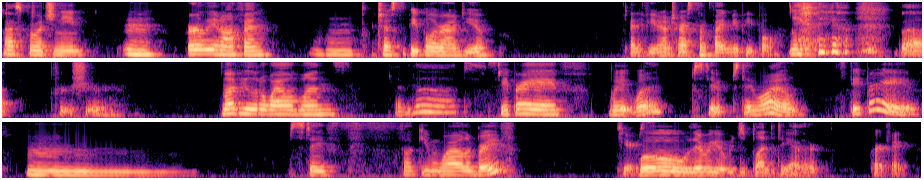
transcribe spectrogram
Ask for what you need. Mm, early and often. Mm-hmm. Trust the people around you. And if you don't trust them, find new people. Yeah, that for sure. Love you, little wild ones. Maybe that. Stay brave. Wait, what? Stay, stay wild. Stay brave. Hmm. Stay fucking wild and brave. Cheers. Whoa, there we go. We just blended together. Perfect.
